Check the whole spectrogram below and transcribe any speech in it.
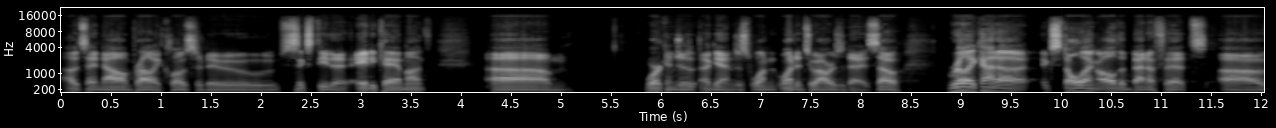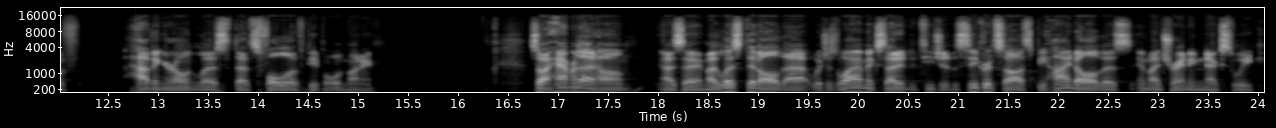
I would say now I'm probably closer to 60 to 80k a month. Um, working just again just one one to two hours a day. So really kind of extolling all the benefits of having your own list that's full of people with money. So I hammer that home. I say my list did all that, which is why I'm excited to teach you the secret sauce behind all of this in my training next week.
